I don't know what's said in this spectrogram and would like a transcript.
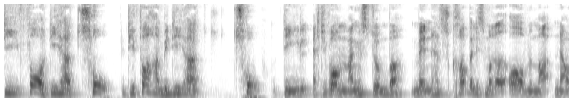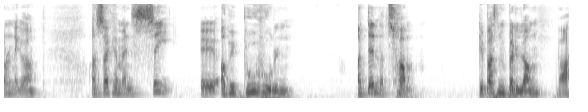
de får de her to, de får ham i de her to dele, altså de får mange stumper, men hans krop er ligesom reddet over ved ma- navlen, ikke? Og så kan man se øh, op i buhulen, og den er tom. Det er bare sådan en ballon, Hvad?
